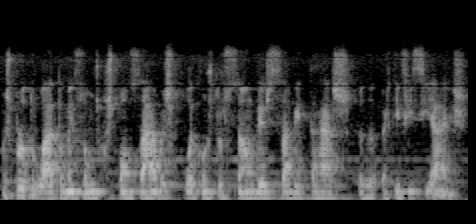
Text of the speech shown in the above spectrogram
mas por outro lado também somos responsáveis pela construção destes habitats uh, artificiais.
